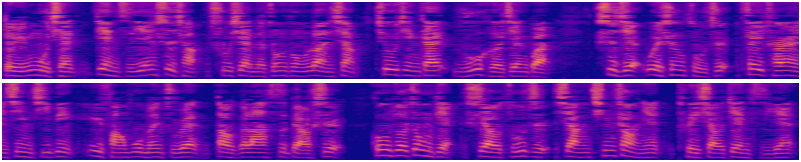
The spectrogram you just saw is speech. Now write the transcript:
对于目前电子烟市场出现的种种乱象，究竟该如何监管？世界卫生组织非传染性疾病预防部门主任道格拉斯表示，工作重点是要阻止向青少年推销电子烟。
